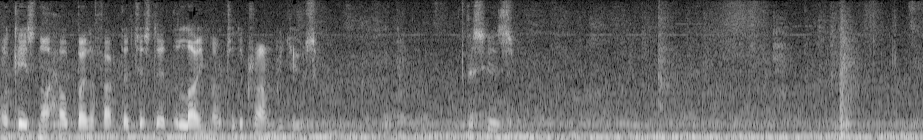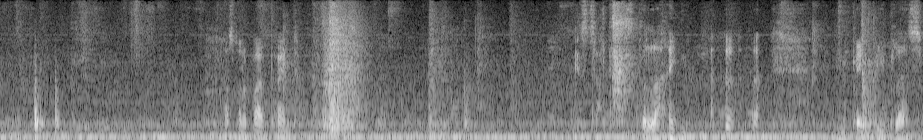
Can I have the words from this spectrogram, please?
Okay, it's not helped by the fact that I just add the lime out of the cranberry juice. This is that's not a bad pint. I can the lime. okay, B plus.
